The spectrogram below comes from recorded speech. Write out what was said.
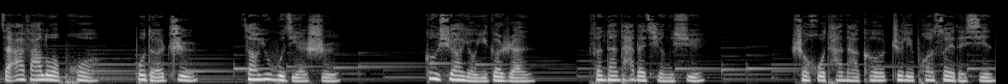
在阿发落魄、不得志、遭遇误解时，更需要有一个人分担他的情绪，守护他那颗支离破碎的心。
